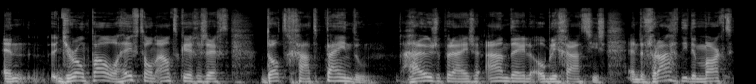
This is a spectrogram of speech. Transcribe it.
En Jerome Powell heeft al een aantal keer gezegd dat gaat pijn doen huizenprijzen, aandelen, obligaties. En de vraag die de markt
